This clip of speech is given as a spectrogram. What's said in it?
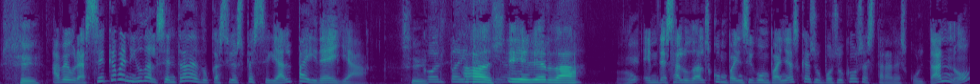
sí. Sí. A veure, sé que veniu del Centre d'Educació Especial Paideia. Sí. Ah, sí, es verdad. Eh, Hem de saludar els companys i companyes que suposo que us estaran escoltant, no?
